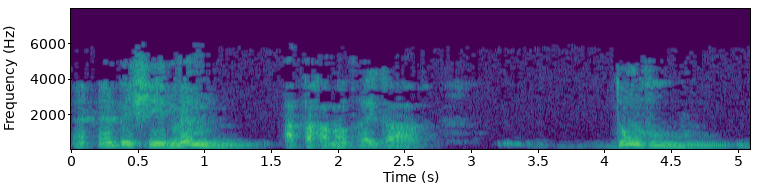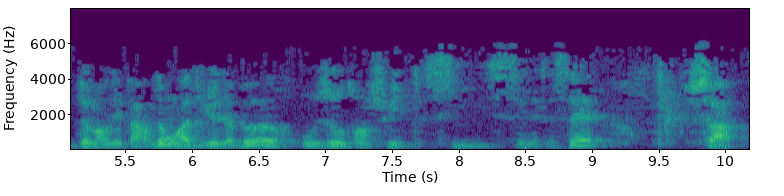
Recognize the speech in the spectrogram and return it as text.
Un, un péché, même apparemment très grave, dont vous demandez pardon à Dieu d'abord, aux autres ensuite, si c'est nécessaire, ça,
